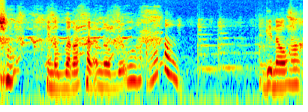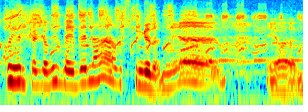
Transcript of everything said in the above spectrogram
hinubaran ka na nobyo mo, ah, ginawa ko yan kagabi, baby loves. Ganun yan. Ayun.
